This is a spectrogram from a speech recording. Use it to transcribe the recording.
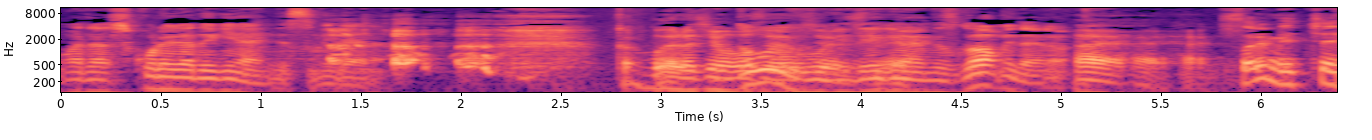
私これができないんですみたいなカポエラ情報どういうふうにできないんですか？みたいな。はいはいはい。それめっちゃ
